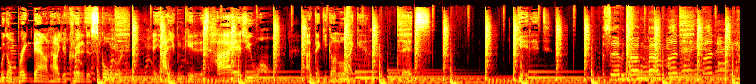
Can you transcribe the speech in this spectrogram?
we're going to break down how your credit is scored and how you can get it as high as you want. I think you're going to like it. Let's get it. I said we're talking about money. money.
